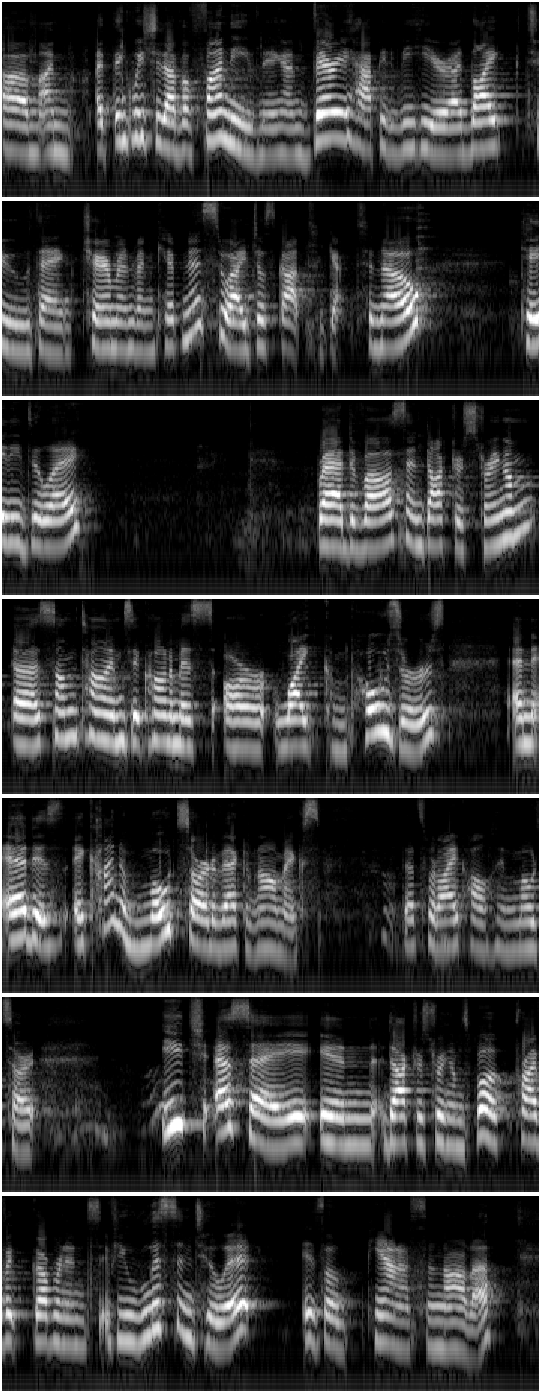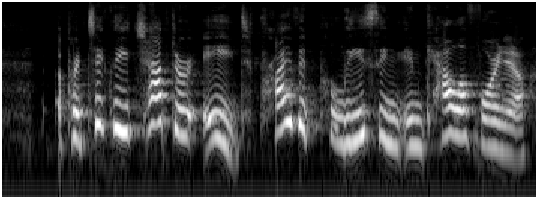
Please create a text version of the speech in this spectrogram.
um, I'm, I think we should have a fun evening. I'm very happy to be here. I'd like to thank Chairman Van Kipnis, who I just got to get to know, Katie DeLay, Brad DeVos, and Dr. Stringham. Uh, sometimes economists are like composers, and Ed is a kind of Mozart of economics. That's what I call him, Mozart. Each essay in Dr. Stringham's book, Private Governance, if you listen to it, is a piano sonata. Uh, particularly chapter 8, Private Policing in California,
